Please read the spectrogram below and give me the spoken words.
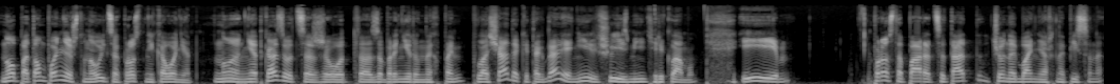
но потом поняли, что на улицах просто никого нет. Но не отказываться же от забронированных площадок и так далее, они решили изменить рекламу. И Просто пара цитат, что на баннерах написано.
